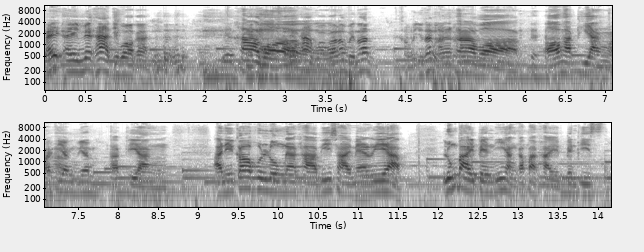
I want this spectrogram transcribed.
ไอ้ไอ้แม่ข้าที่บอกอะเรื่องข้าบอกแม่ข้าบอกว่าเราไปนอนเขาไปอยู่ทั้งหลังเรื่องข้าบอกอ๋อพักเที่ยงหรอพักเที่ยงเมียนพักเที่ยง อันนี้ก็คุณลุงนะคะ พี่ชายแม่เรียบลุงใบเป็นนี่อย่างกับปลาไข่เป็นพีเป็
